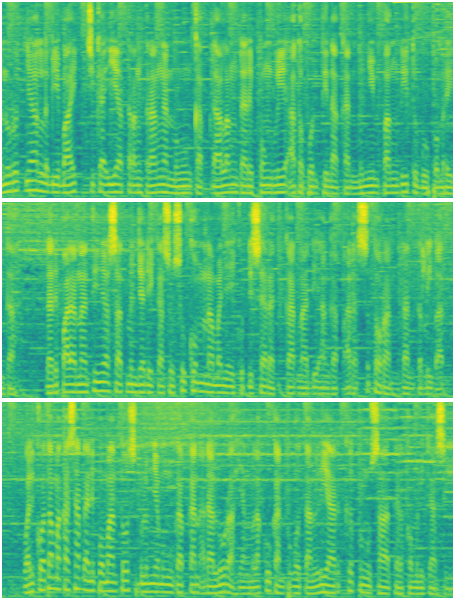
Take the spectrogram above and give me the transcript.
Menurutnya lebih baik jika ia terang-terangan mengungkap dalang dari pungli ataupun tindakan menyimpang di tubuh pemerintah daripada nantinya saat menjadi kasus hukum namanya ikut diseret karena dianggap ada setoran dan terlibat. Wali Kota Makassar Dani Pomanto sebelumnya mengungkapkan ada lurah yang melakukan pungutan liar ke pengusaha telekomunikasi.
